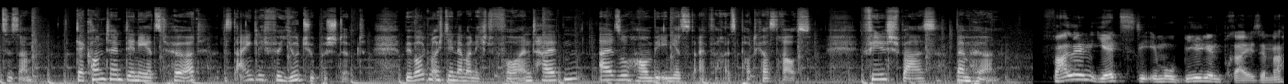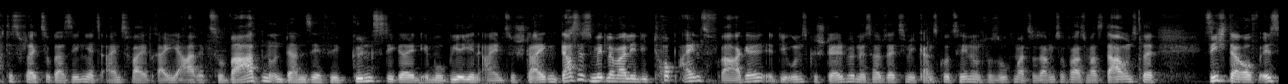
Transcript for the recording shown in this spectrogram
zusammen! Der Content, den ihr jetzt hört, ist eigentlich für YouTube bestimmt. Wir wollten euch den aber nicht vorenthalten, also hauen wir ihn jetzt einfach als Podcast raus. Viel Spaß beim Hören! Fallen jetzt die Immobilienpreise? Macht es vielleicht sogar Sinn, jetzt ein, zwei, drei Jahre zu warten und dann sehr viel günstiger in Immobilien einzusteigen? Das ist mittlerweile die Top-1-Frage, die uns gestellt wird. Und deshalb setze ich mich ganz kurz hin und versuche mal zusammenzufassen, was da unsere Sicht darauf ist.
